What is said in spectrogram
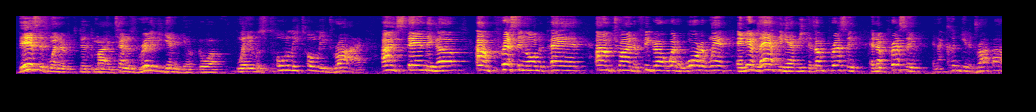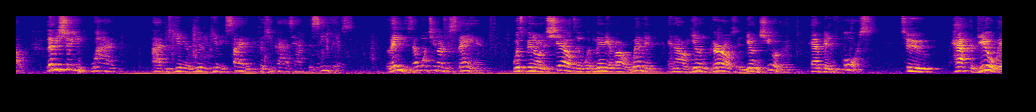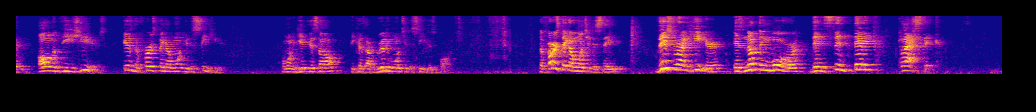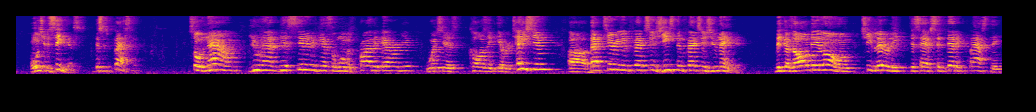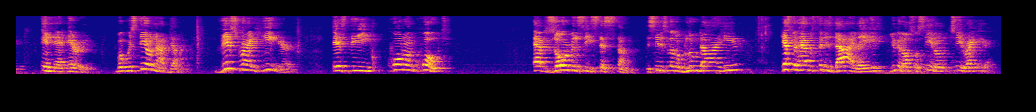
This is when the, the, my antennas really begin to go up. When it was totally, totally dry. I'm standing up. I'm pressing on the pad. I'm trying to figure out where the water went. And they're laughing at me because I'm pressing and I'm pressing and I couldn't get a drop out. Let me show you why I begin to really get excited because you guys have to see this. Ladies, I want you to understand what's been on the shelves and what many of our women and our young girls and young children have been forced to have to deal with all of these years. Here's the first thing I want you to see here. I want to get this off because I really want you to see this part. The first thing I want you to see, this right here is nothing more than synthetic plastic. I want you to see this. This is plastic. So now you have this sitting against a woman's private area, which is causing irritation, uh, bacteria infections, yeast infections, you name it. Because all day long, she literally just has synthetic plastic in that area. But we're still not done. This right here is the quote unquote absorbency system. You see this little blue dye here? Guess what happens to this dye, ladies? You can also see it on see it right here.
